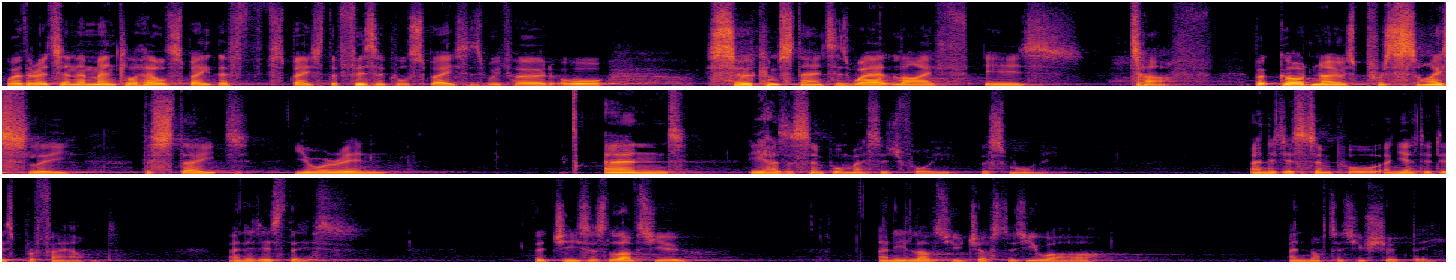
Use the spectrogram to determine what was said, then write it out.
whether it's in the mental health space, the space, the physical space, as we've heard, or circumstances where life is tough. But God knows precisely the state you are in. And He has a simple message for you this morning. And it is simple, and yet it is profound. And it is this that Jesus loves you, and He loves you just as you are, and not as you should be.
